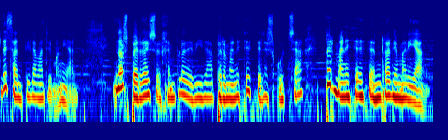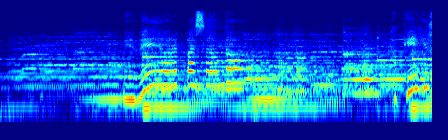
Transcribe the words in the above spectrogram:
de santidad matrimonial. No os perdáis su ejemplo de vida, permaneced en la escucha, permaneced en Radio María pasando aquellos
